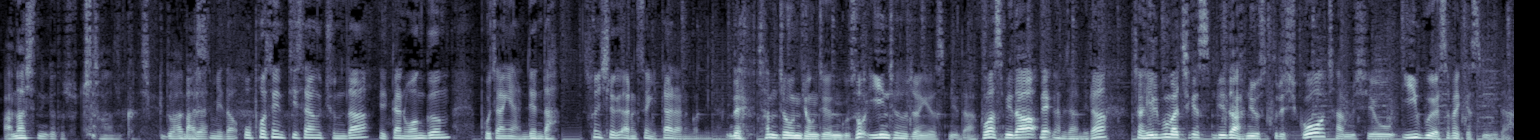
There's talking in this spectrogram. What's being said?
안 하시는 게 더 좋지도 않을까 싶기도 한데. 맞습니다. 5% 이상 준다. 일단 원금 보장이 안 된다. 손실 가능성이 있다라는 겁니다. 네, 참 좋은 경제연구소 이인철 소장이었습니다. 고맙습니다. 네, 감사합니다. 자, 1부 마치겠습니다. 뉴스 들으시고 잠시 후 2부에서 뵙겠습니다.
